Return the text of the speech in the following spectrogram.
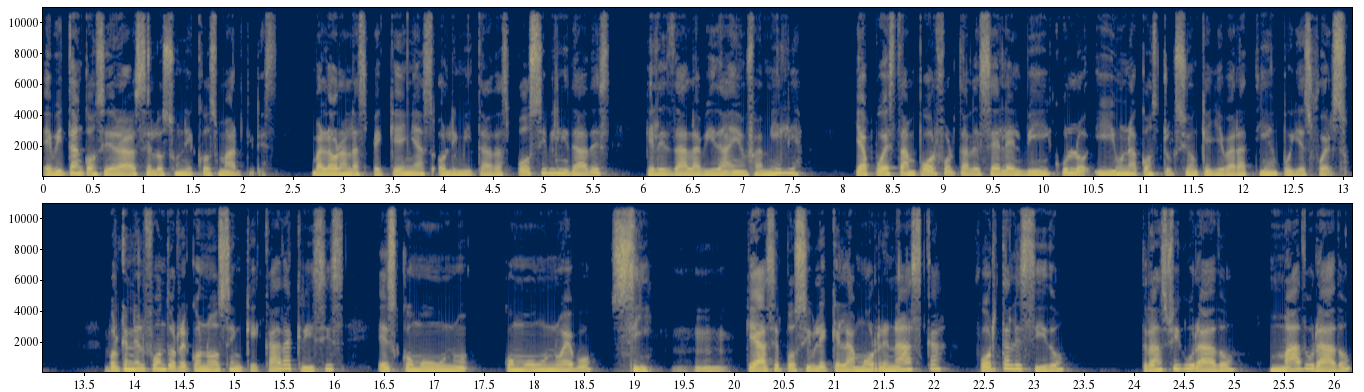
Evitan considerarse los únicos mártires. Valoran las pequeñas o limitadas posibilidades que les da la vida en familia y apuestan por fortalecer el vehículo y una construcción que llevará tiempo y esfuerzo. Porque en el fondo reconocen que cada crisis es como un, como un nuevo sí, que hace posible que el amor renazca fortalecido, transfigurado, madurado,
